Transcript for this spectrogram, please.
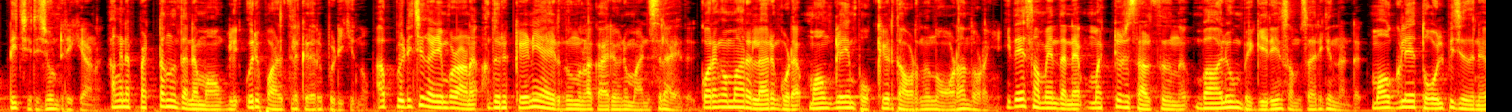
പൊട്ടി ചിരിച്ചുകൊണ്ടിരിക്കുകയാണ് അങ്ങനെ പെട്ടെന്ന് തന്നെ മൗഗ്ലി ഒരു പഴത്തിൽ കയറി പിടിക്കുന്നു. ആ പിടിച്ചു കഴിയുമ്പോഴാണ് അതൊരു കെണിയായിരുന്നു എന്നുള്ള കാര്യം അവന് മനസ്സിലായത്. കുരങ്ങന്മാരെല്ലാരും കൂടെ മൗഗ്ലിയും പൊക്കിയെടുത്ത് അവിടെ നിന്ന് ഓടാൻ തുടങ്ങി. ഇതേ സമയം തന്നെ മറ്റൊരു സ്ഥലത്ത് നിന്ന് ബാലുവും ബഗീരയും സംസാരിക്കുന്നുണ്ട്. മൗഗ്ലിയെ തോൽപ്പിച്ചതിന്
